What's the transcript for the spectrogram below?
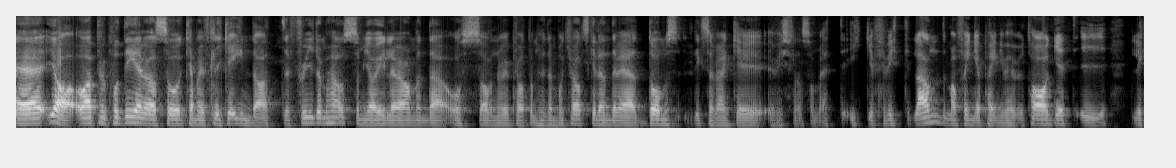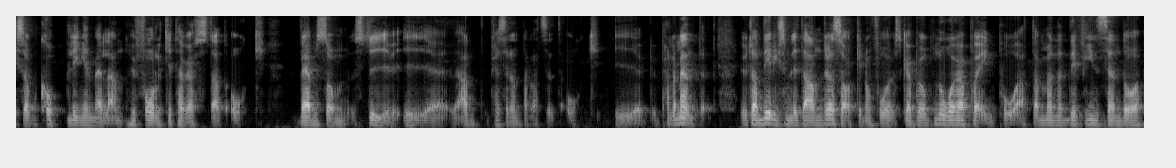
Eh, ja, och apropå det då, så kan man ju flika in då att Freedom House, som jag gillar att använda oss av när vi pratar om hur demokratiska länder är, de liksom rankar ju Ryssland som ett icke-fritt land. Man får inga poäng överhuvudtaget i liksom kopplingen mellan hur folket har röstat och vem som styr i eh, presidentpalatset och i parlamentet. Utan det är liksom lite andra saker. De får skapa upp några poäng på att men, det finns ändå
